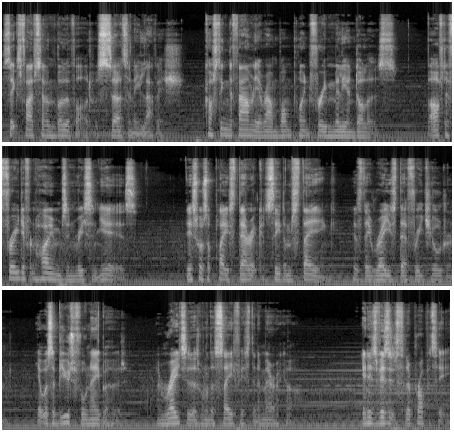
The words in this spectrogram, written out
657 Boulevard was certainly lavish, costing the family around $1.3 million. But after three different homes in recent years, this was a place Derek could see them staying as they raised their three children. It was a beautiful neighbourhood and rated as one of the safest in America. In his visits to the property,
